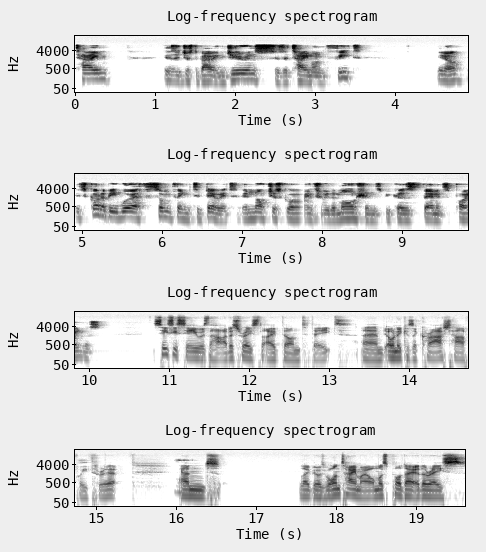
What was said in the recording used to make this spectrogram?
time? Is it just about endurance? Is it time on feet? You know, it's got to be worth something to do it and not just going through the motions because then it's pointless. CCC was the hardest race that I've done to date, um, only because I crashed halfway through it. And like there was one time I almost pulled out of the race,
